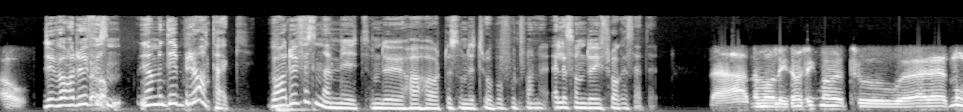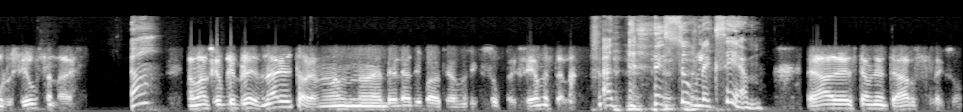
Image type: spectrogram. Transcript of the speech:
Ja. Du, vad har du för sån... Ja, men det är bra tack. Vad har du för sån där myt som du har hört och som du tror på fortfarande? Eller som du ifrågasätter? Nej, när man var liten fick man väl tro, är det morosjuicen där? Ja. Men man ska bli brunare utav det, men det ledde ju bara till att man fick sopexem istället. Solexem? Ja, det stämde inte alls liksom.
